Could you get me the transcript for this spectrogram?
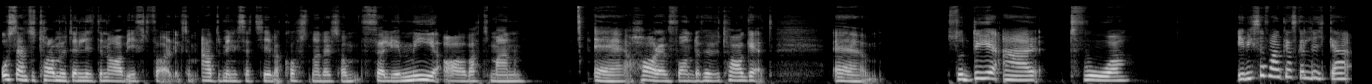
och sen så tar de ut en liten avgift för liksom administrativa kostnader som följer med av att man eh, har en fond överhuvudtaget. Ehm, så det är två, i vissa fall ganska lika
